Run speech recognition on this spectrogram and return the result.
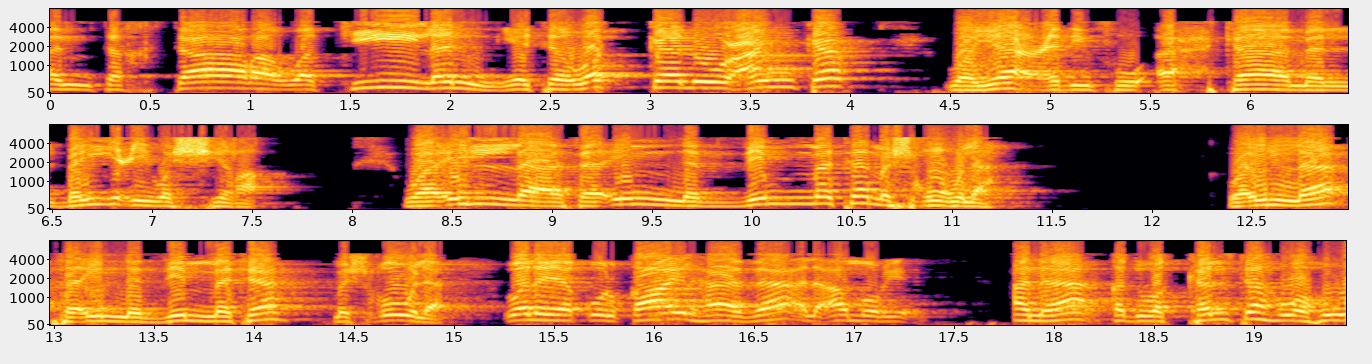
أن تختار وكيلا يتوكل عنك ويعرف أحكام البيع والشراء. وإلا فإن الذمة مشغولة. وإلا فإن الذمة مشغولة. ولا يقول قائل هذا الأمر أنا قد وكلته وهو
